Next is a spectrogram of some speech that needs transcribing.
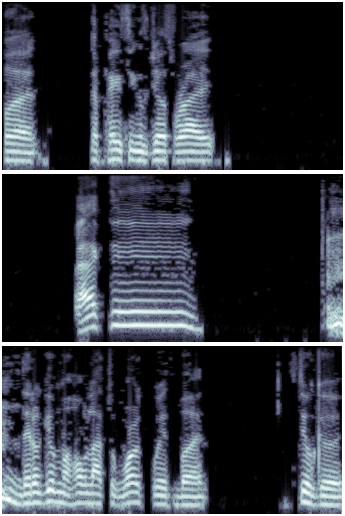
But the pacing is just right. Acting, they don't give them a whole lot to work with, but still good.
